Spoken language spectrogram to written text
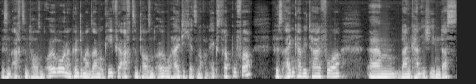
das sind 18.000 Euro. Und dann könnte man sagen, okay, für 18.000 Euro halte ich jetzt noch einen extra Puffer fürs Eigenkapital vor. Ähm, dann kann ich eben das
